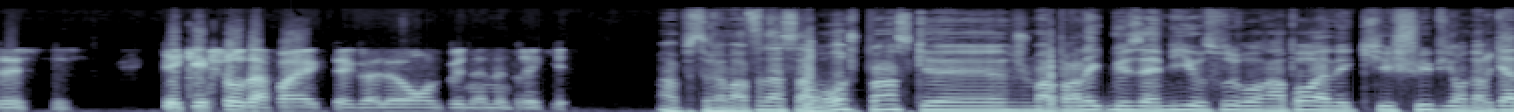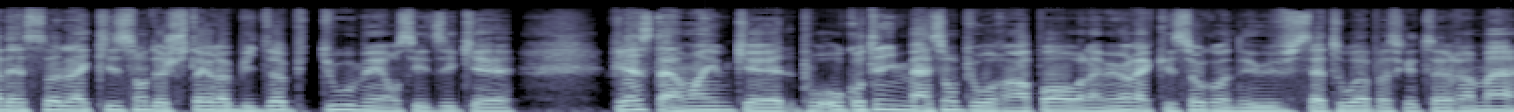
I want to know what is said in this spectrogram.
il y a quelque chose à faire avec ce gars-là, on le veut dans notre équipe. Ah, c'est vraiment fun à savoir. Je pense que je m'en parlais avec mes amis aussi au rapport avec qui je suis, puis on a regardé ça, l'acquisition de Justin Robida puis tout, mais on s'est dit que reste à même que pour, au côté animation puis au remport, la meilleure acquisition qu'on a eue, c'est toi parce que tu as vraiment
